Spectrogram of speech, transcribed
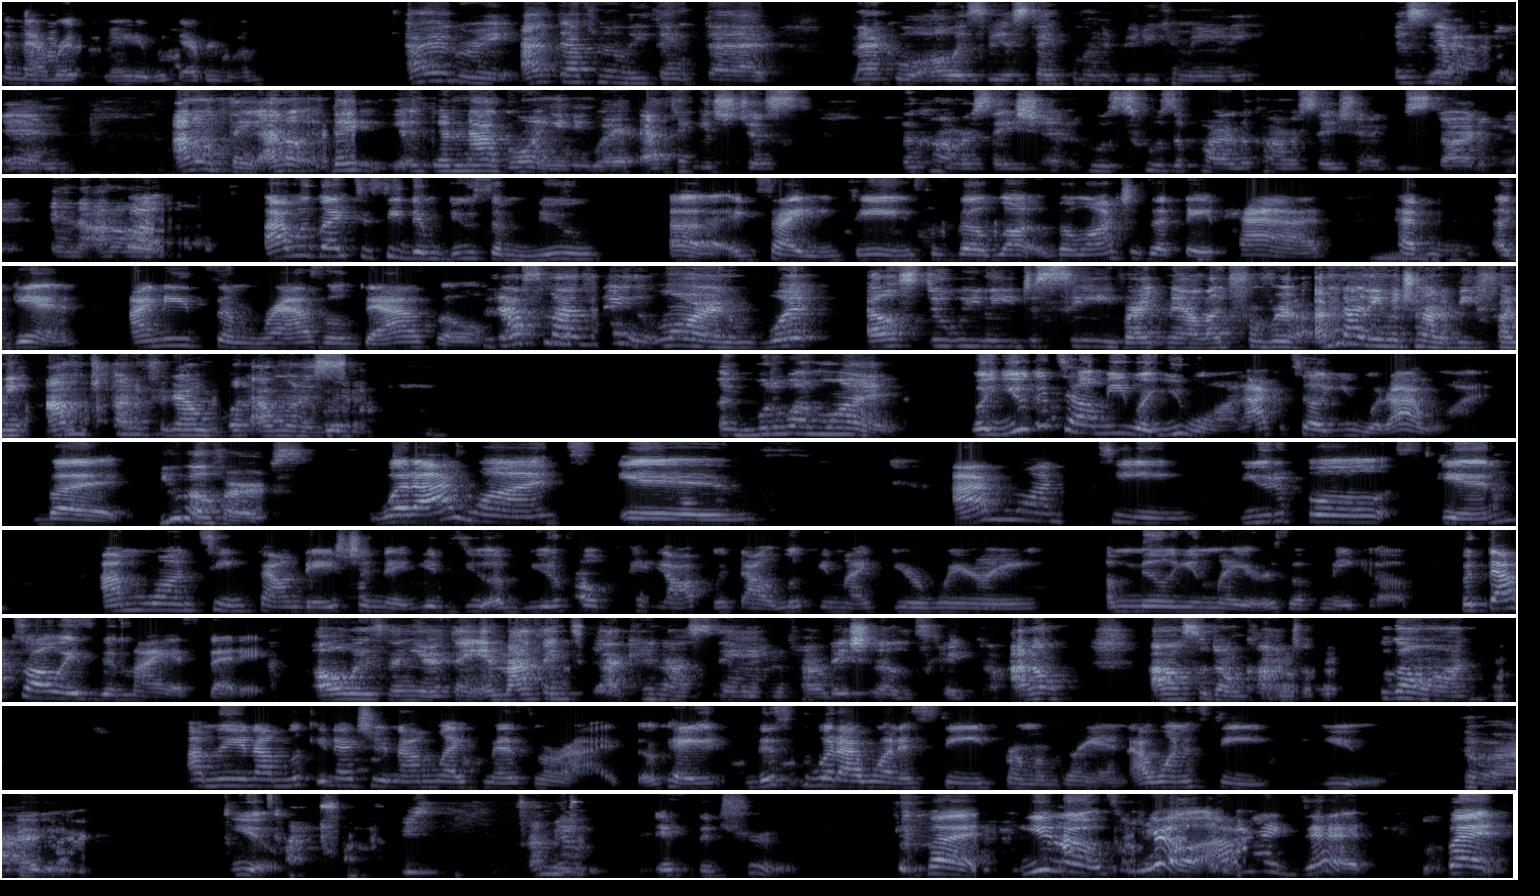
And that resonated with everyone. I agree. I definitely think that Mac will always be a staple in the beauty community. It's never yeah. and I don't think I don't they they're not going anywhere. I think it's just the conversation? Who's who's a part of the conversation and who's starting it? And I don't. Well, I would like to see them do some new uh, exciting things. The the launches that they've had have mm-hmm. again. I need some razzle dazzle. That's my thing, Lauren. What else do we need to see right now? Like for real, I'm not even trying to be funny. I'm trying to figure out what I want to see. Like, what do I want? Well, you can tell me what you want. I can tell you what I want. But you go first. What I want is I'm wanting beautiful skin. I'm wanting foundation that gives you a beautiful payoff without looking like you're wearing a million layers of makeup. But that's always been my aesthetic. Always been your thing. And my thing, too, I cannot stand the foundation of this cake. I don't, I also don't contour. Go on. I mean, I'm looking at you and I'm like mesmerized. Okay, this is what I want to see from a brand. I want to see you. Goodbye. You. I mean, it's the truth. But you know, for real, I'm like dead. But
